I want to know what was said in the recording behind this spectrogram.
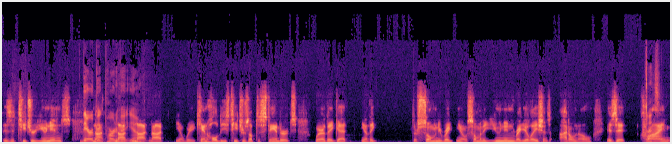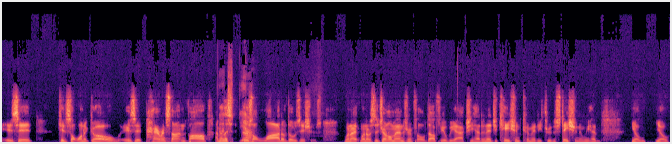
is it teacher unions? They're a not, big part not, of it. Yeah. Not not you know where you can't hold these teachers up to standards where they get you know they there's so many reg you know so many union regulations. I don't know. Is it crime? That's... Is it kids don't want to go? Is it parents not involved? I mean, listen, there's yeah. a lot of those issues. When I when I was the general manager in Philadelphia, we actually had an education committee through the station, and we had, you know, you know,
